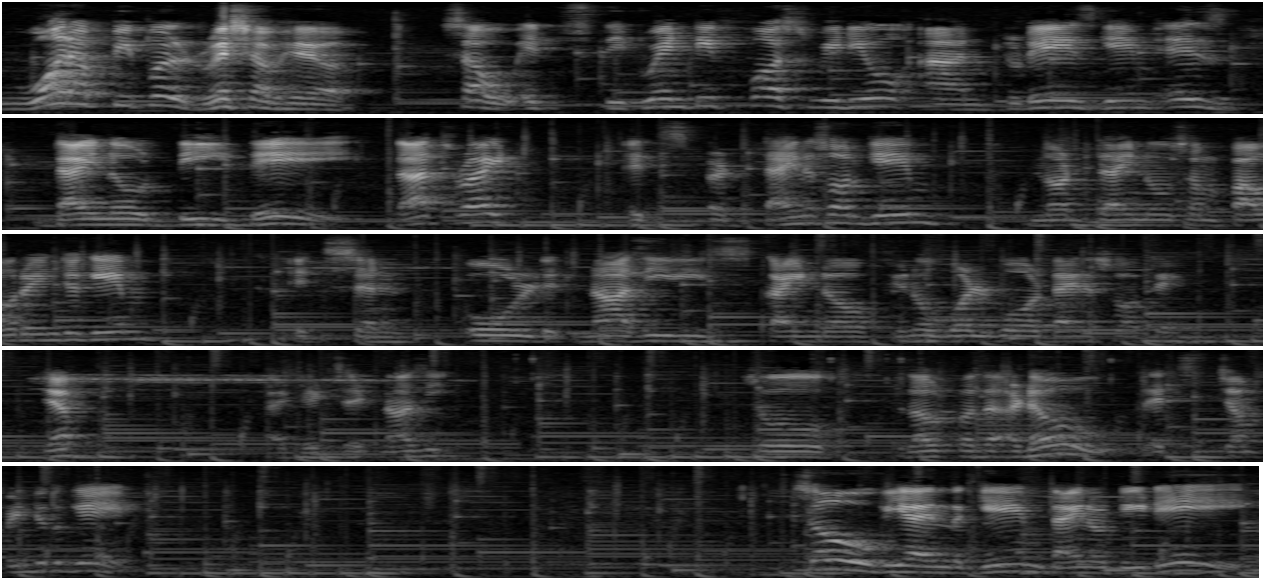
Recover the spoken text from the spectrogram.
What up people, Rishabh here. So it's the 21st video and today's game is Dino D-Day. That's right, it's a dinosaur game, not Dino some Power Ranger game. It's an old Nazis kind of, you know, World War dinosaur thing. Yep, I did say Nazi. So without further ado, let's jump into the game. So we are in the game Dino D-Day.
